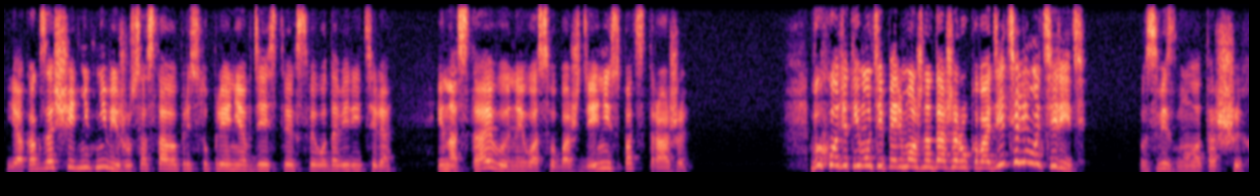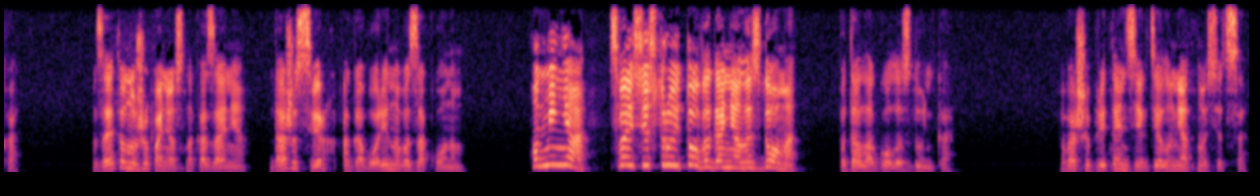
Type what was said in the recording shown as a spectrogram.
Я, как защитник, не вижу состава преступления в действиях своего доверителя и настаиваю на его освобождении из-под стражи. «Выходит, ему теперь можно даже руководителей материть?» — взвизгнула Таршиха. За это он уже понес наказание, даже сверх оговоренного законом. «Он меня, свою сестру и то выгонял из дома!» — подала голос Дунька. «Ваши претензии к делу не относятся.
